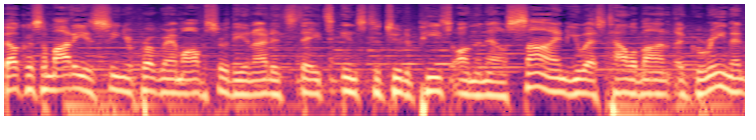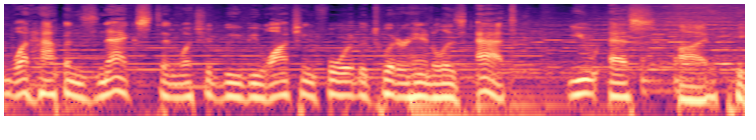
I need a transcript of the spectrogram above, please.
Belquis Ahmadi is Senior Program Officer of the United States Institute of Peace on the now signed U.S. Taliban agreement. What happens next and what should we be watching for? The Twitter handle is at USIP.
